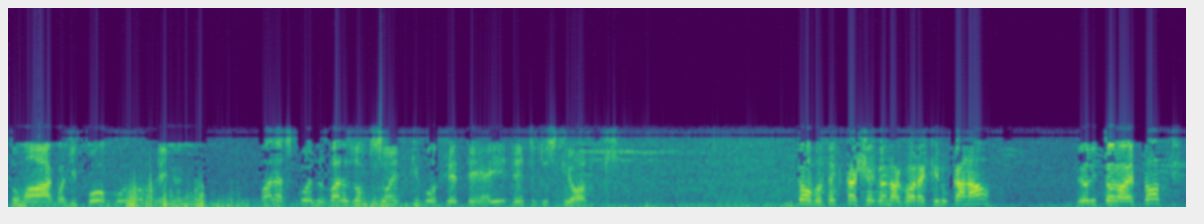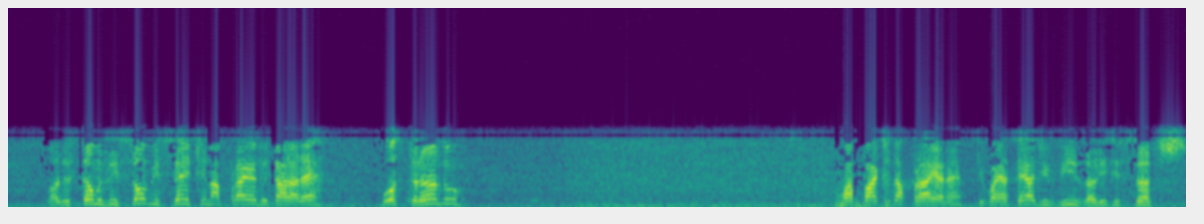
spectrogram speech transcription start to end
tomar água de coco, ou seja, várias coisas, várias opções que você tem aí dentro dos quiosques. Então, você que está chegando agora aqui no canal, meu litoral é top. Nós estamos em São Vicente, na praia do Itararé, mostrando uma parte da praia, né? Que vai até a divisa ali de Santos.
